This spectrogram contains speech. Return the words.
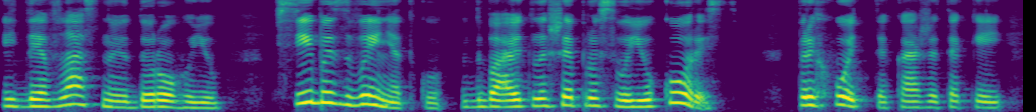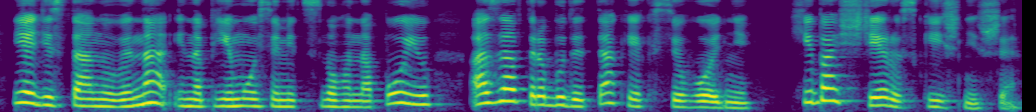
йде власною дорогою. Всі без винятку дбають лише про свою користь. Приходьте, каже такий, я дістану вина і нап'ємося міцного напою, а завтра буде так, як сьогодні, хіба ще розкішніше.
